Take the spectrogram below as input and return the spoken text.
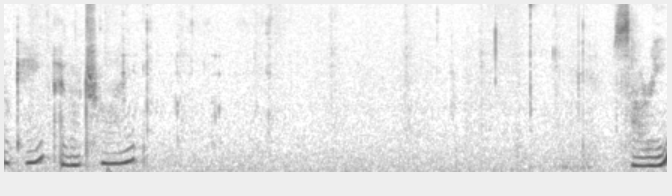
Okay, I will try. Sorry.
